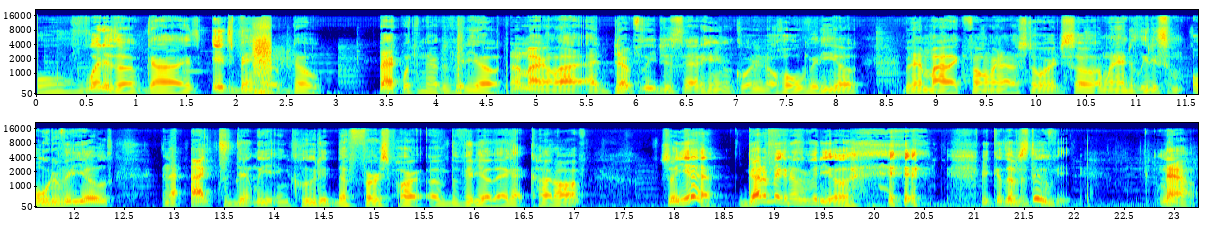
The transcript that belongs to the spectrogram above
What is up, guys? It's Bankrupt Dope back with another video. I'm not gonna lie, I definitely just sat here and recorded a whole video, but then my like phone ran out of storage, so I went ahead and deleted some older videos, and I accidentally included the first part of the video that got cut off. So yeah, gotta make another video because I'm stupid. Now,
